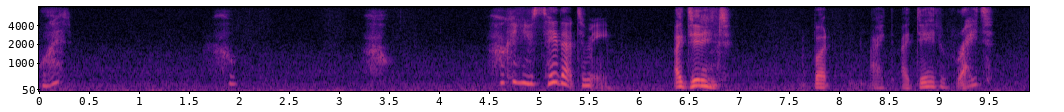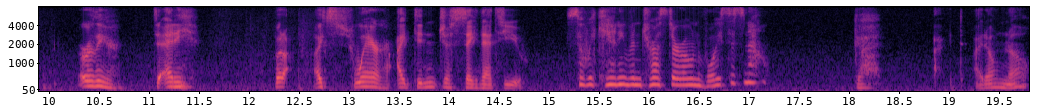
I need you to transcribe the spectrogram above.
What? How. How. How can you say that to me? I didn't. But I, I did, right? Earlier, to Eddie. But I, I swear I didn't just say that to you. So we can't even trust our own voices now? God, I, don't know.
